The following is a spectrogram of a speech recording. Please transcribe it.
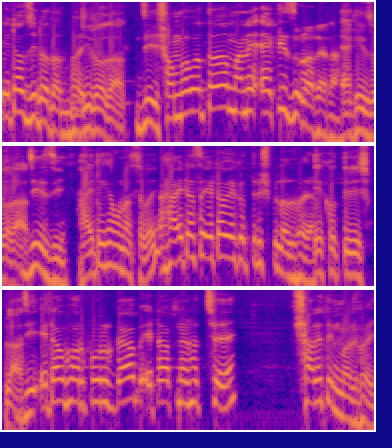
এটাও জিরো দাঁত ভাই। জিরো দাঁত। জি সম্ভবত মানে একই জোড়ার এরা। একই জোড়া। জি জি। হাইটে কেমন আছে ভাই? হাইট আছে এটাও একত্রিশ প্লাস ভাই। একত্রিশ প্লাস জি এটাও ভরপুর গাব এটা আপনার হচ্ছে সাড়ে তিন মাস ভাই।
